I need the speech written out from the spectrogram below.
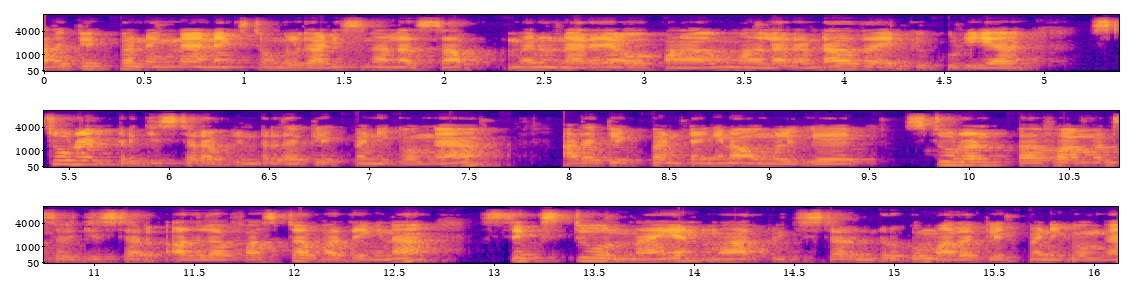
அதை கிளிக் பண்ணீங்கன்னா நெக்ஸ்ட் உங்களுக்கு அடிஷ்னலாக சப் மெனு நிறைய ஓப்பன் ஆகும். அதில் ரெண்டாவதாக இருக்கக்கூடிய ஸ்டூடெண்ட் ரிஜிஸ்டர் அப்படின்றத கிளிக் பண்ணிக்கோங்க. அதை கிளிக் பண்ணிட்டீங்கன்னா உங்களுக்கு ஸ்டூடெண்ட் பெர்ஃபார்மன்ஸ் ரிஜிஸ்டர் அதில் ஃபர்ஸ்ட்டாக பார்த்தீங்கன்னா சிக்ஸ் டு நைன் மார்க் ரிஜிஸ்டர்னு இருக்கும். அதை கிளிக் பண்ணிக்கோங்க.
